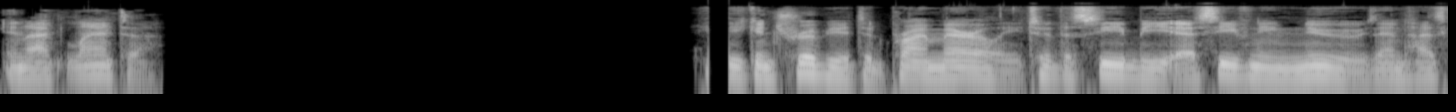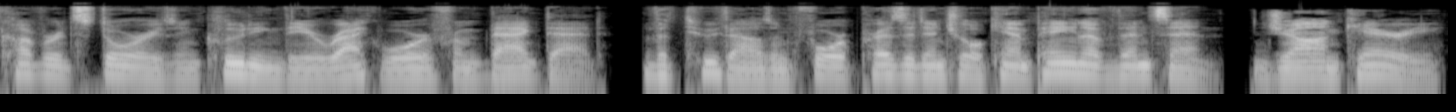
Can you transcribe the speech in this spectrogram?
in Atlanta. He contributed primarily to the CBS Evening News and has covered stories including the Iraq War from Baghdad, the 2004 presidential campaign of then-Sen. John Kerry,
